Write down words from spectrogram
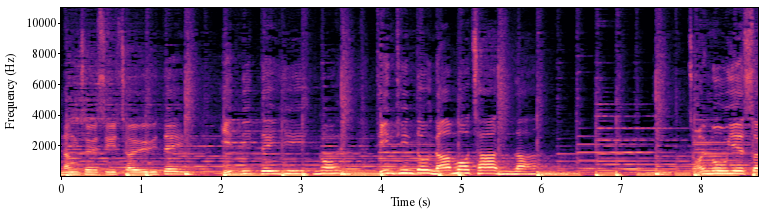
能随时随地热烈地热爱，天天都那么灿烂。在午夜上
